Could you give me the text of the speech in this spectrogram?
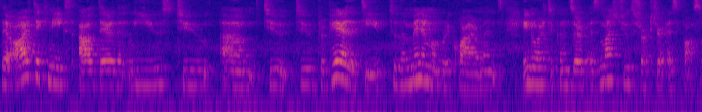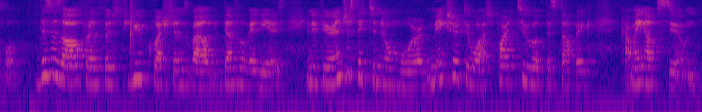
There are techniques out there that we use to, um, to, to prepare the teeth to the minimum requirements in order to conserve as much tooth structure as possible. This is all for the first few questions about dental veneers. And if you're interested to know more, make sure to watch part two of this topic coming up soon.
